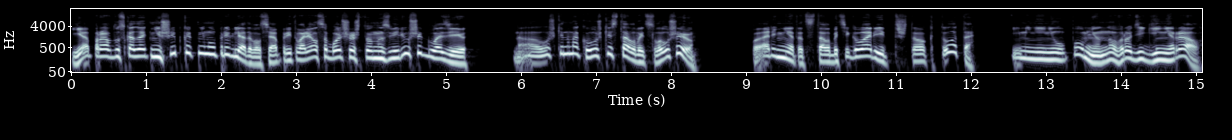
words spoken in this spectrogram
Я, правду сказать, не шибко к нему приглядывался, а притворялся больше, что на зверюшек глазею. На ушки на макушке, стало быть, слушаю. Парень этот, стал быть, и говорит, что кто-то, имени не упомню, но вроде генерал.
